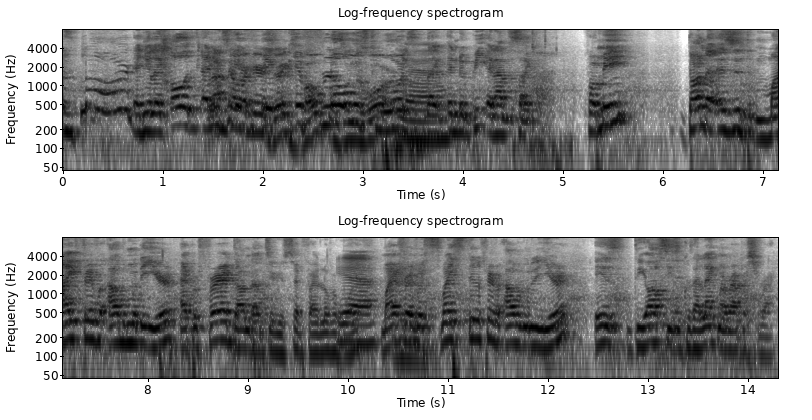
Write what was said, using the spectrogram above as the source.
Mm. Lord, and you're like, oh, and that's it, how I hear it, it flows towards Yeah. like in the beat, and I'm just like, for me. Donda isn't my favorite album of the year. I prefer Donda to Certified Lover Boy. Yeah. My favorite, my still favorite album of the year is The Off Season because I like my rappers to rap.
